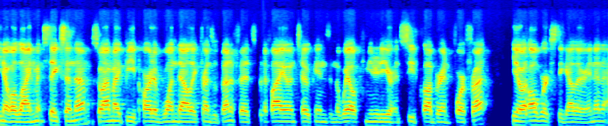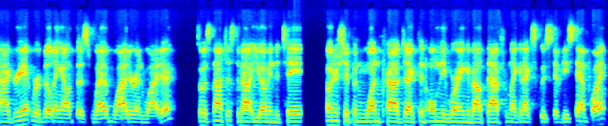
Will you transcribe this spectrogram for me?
you know, alignment stakes in them. So I might be part of one DAO like Friends with Benefits, but if I own tokens in the whale community or in Seed Club or in Forefront, you know, it all works together. And in aggregate, we're building out this web wider and wider. So it's not just about you having to take ownership in one project and only worrying about that from like an exclusivity standpoint.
